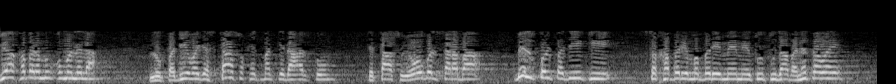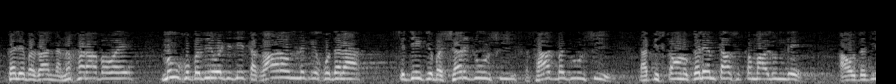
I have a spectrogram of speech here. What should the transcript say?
بیا خبره مونږ ومنله. نو په دې وجه تاسو خدمت کې دار کوم، چې تاسو یو بل سره بالکل په دې کې څه خبرې مبرې مې مې تو تو دا به نه کوئ کله بزان نه خرابوي مونږ خو په دې وجه دې تغارم نه کې خدلا چې دې کې بشر جوړ شي فساد به جوړ شي دا پښتانه کلم تاسو ته معلوم دی او د دې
